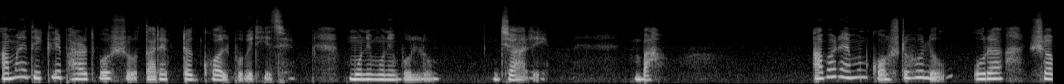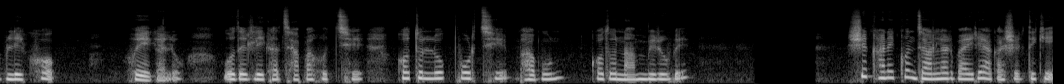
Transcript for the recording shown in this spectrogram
আমায় দেখলে ভারতবর্ষ তার একটা গল্প বেরিয়েছে। মনে মনে বললুম, যা রে, বাহ। আবার এমন কষ্ট হলো, ওরা সব লেখক হয়ে গেল। ওদের লেখা ছাপা হচ্ছে, কত লোক পড়ছে, ভাবুন, কত নাম বেরোবে। সে খানিকক্ষণ জানলার বাইরে আকাশের দিকে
